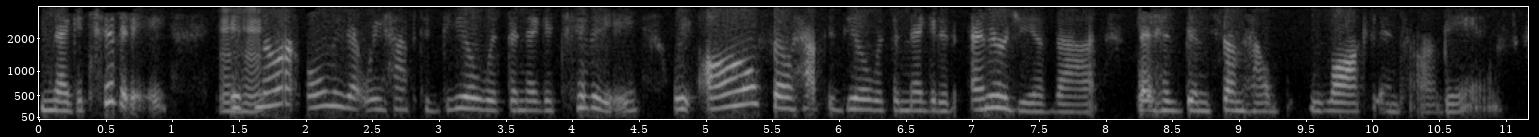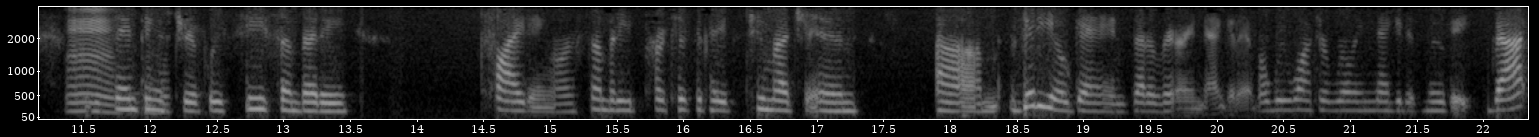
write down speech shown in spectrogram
negativity, it's Mhm. not only that we have to deal with the negativity, we also have to deal with the negative energy of that that has been somehow locked into our beings. Mm, The same thing is true if we see somebody fighting or if somebody participates too much in um, video games that are very negative or we watch a really negative movie. That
